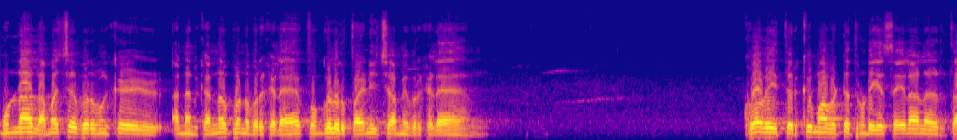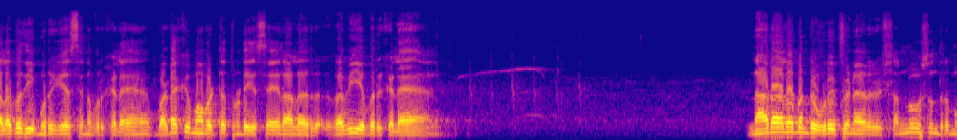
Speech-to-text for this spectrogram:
முன்னாள் அமைச்சர் பெருமக்கள் அண்ணன் கண்ணப்பன் அவர்களை பொங்கலூர் பழனிசாமி அவர்களை கோவை தெற்கு மாவட்டத்தினுடைய செயலாளர் தளபதி முருகேசன் அவர்களை வடக்கு மாவட்டத்தினுடைய செயலாளர் ரவி அவர்களை நாடாளுமன்ற உறுப்பினர் சண்முக சுந்தரம்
